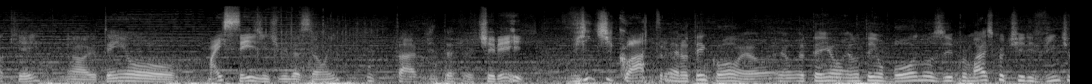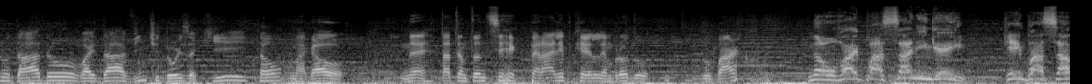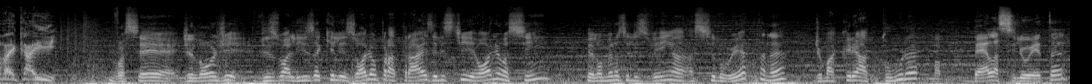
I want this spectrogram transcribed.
Ok. Ó, eu tenho mais 6 de intimidação, hein? Puta vida. Eu tirei 24. É, não tem como. Eu, eu, eu tenho, eu não tenho bônus e por mais que eu tire 20 no dado, vai dar 22 aqui, então. Magal, né, tá tentando se recuperar ali porque ele lembrou do, do barco. Não vai passar ninguém. Quem passar vai cair. Você, de longe, visualiza que eles olham pra trás, eles te olham assim, pelo menos eles veem a, a silhueta, né? De uma criatura, Uma bela silhueta.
